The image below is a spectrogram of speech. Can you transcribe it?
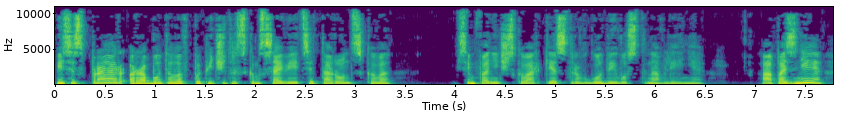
миссис Прайер работала в попечительском совете Торонтского симфонического оркестра в годы его становления, а позднее —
